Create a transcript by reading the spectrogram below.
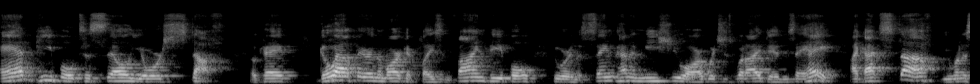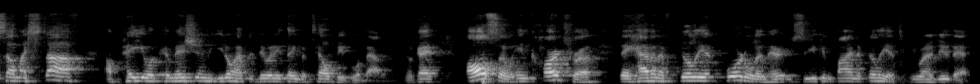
Add people to sell your stuff. Okay. Go out there in the marketplace and find people who are in the same kind of niche you are, which is what I did and say, Hey, I got stuff. You want to sell my stuff? I'll pay you a commission. You don't have to do anything but tell people about it. Okay. Also in Kartra, they have an affiliate portal in there. So you can find affiliates if you want to do that.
